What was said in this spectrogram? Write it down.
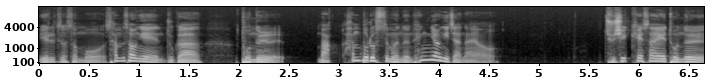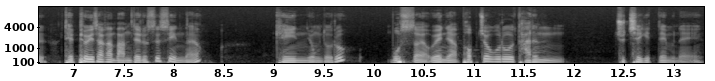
예를 들어서 뭐 삼성에 누가 돈을 막 함부로 쓰면은 횡령이잖아요. 주식회사의 돈을 대표이사가 맘대로 쓸 수 있나요? 개인 용도로 못 써요. 왜냐 법적으로 다른 주체이기 때문에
